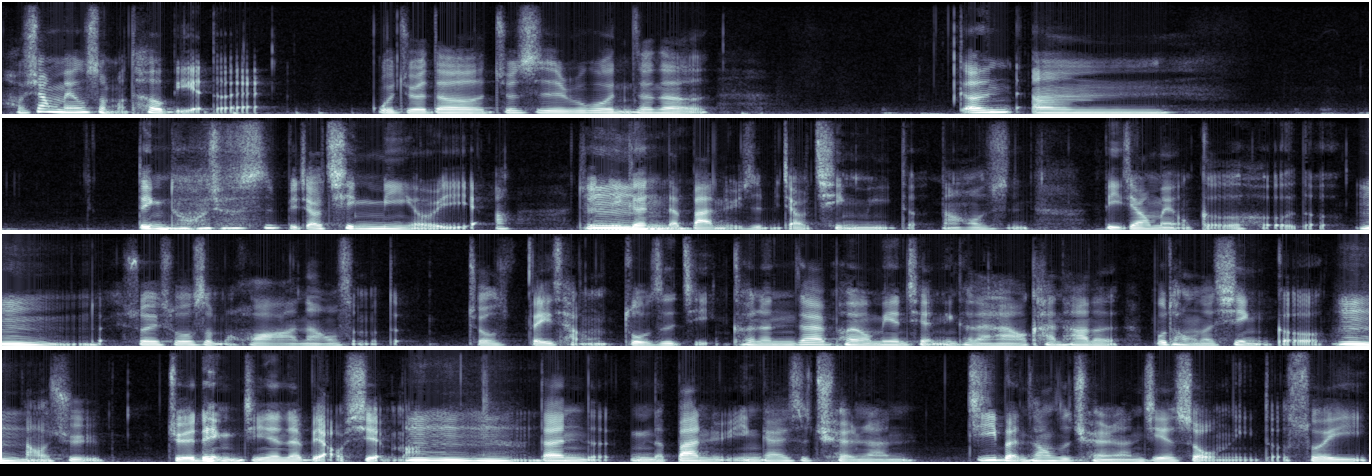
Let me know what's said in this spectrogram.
好像没有什么特别的哎。我觉得就是如果你真的跟嗯，顶多就是比较亲密而已啊。就你跟你的嗯伴侣是比较亲密的，然后是比较没有隔阂的，嗯，对，所以说什么话，然后什么的，就非常做自己。可能你在朋友面前，你可能还要看他的不同的性格，嗯然后去决定你今天的表现嘛。嗯嗯嗯，但你的你的伴侣应该是全然，基本上是全然接受你的，所以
